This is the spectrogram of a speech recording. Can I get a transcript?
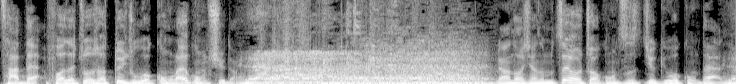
茶蛋放在桌子上，对着我拱来拱去的。领导想怎么再要涨工资就给我拱蛋。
